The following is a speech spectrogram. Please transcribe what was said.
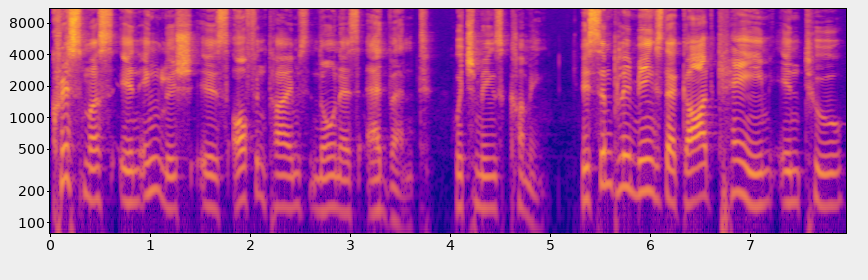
Christmas in English is oftentimes known as Advent, which means coming. It simply means that God came into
